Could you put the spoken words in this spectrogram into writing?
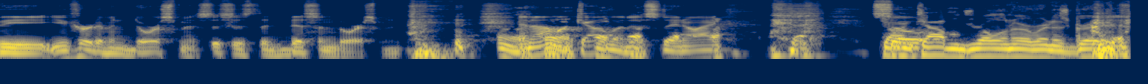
the you've heard of endorsements. This is the disendorsement. and I'm a Calvinist, you know. I so, John Calvin's rolling over in his grave.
